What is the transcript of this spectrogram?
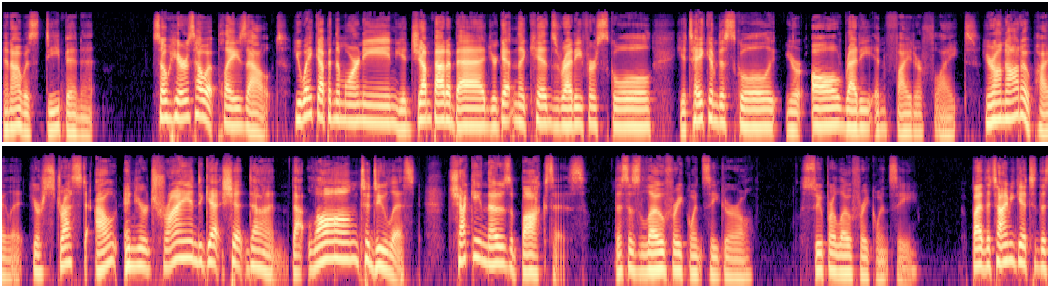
And I was deep in it. So here's how it plays out. You wake up in the morning, you jump out of bed, you're getting the kids ready for school, you take them to school, you're already in fight or flight. You're on autopilot, you're stressed out, and you're trying to get shit done. That long to do list, checking those boxes. This is low frequency, girl. Super low frequency. By the time you get to the,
